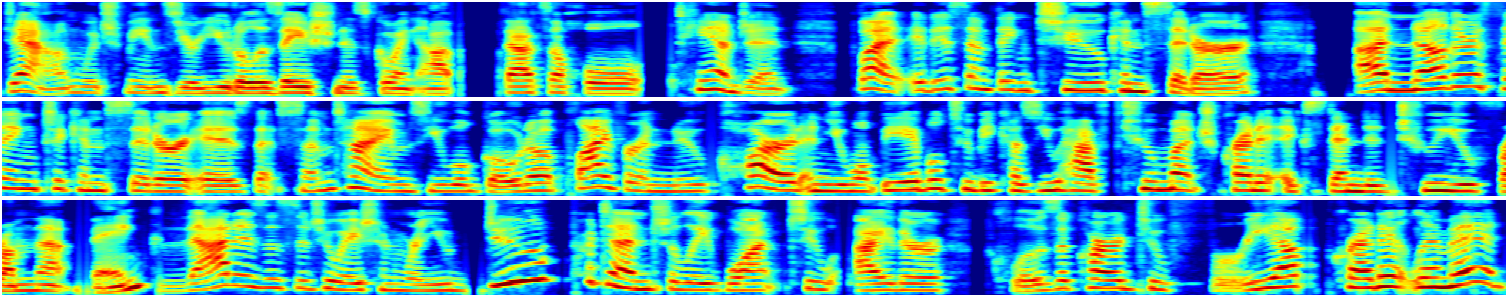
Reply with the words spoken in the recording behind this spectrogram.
down, which means your utilization is going up. That's a whole tangent, but it is something to consider. Another thing to consider is that sometimes you will go to apply for a new card and you won't be able to because you have too much credit extended to you from that bank. That is a situation where you do potentially want to either close a card to free up credit limit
